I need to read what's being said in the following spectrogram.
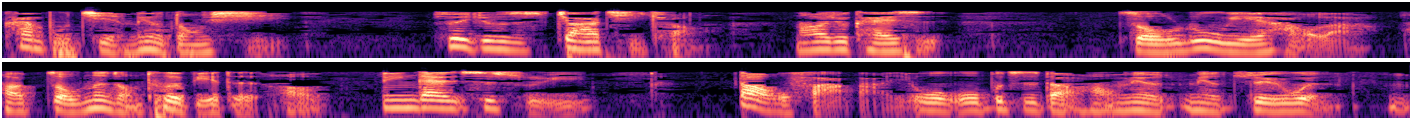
看不见，没有东西，所以就是叫他起床，然后就开始走路也好啦，好走那种特别的，好应该是属于。道法吧，我我不知道哈，没有没有追问，嗯，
